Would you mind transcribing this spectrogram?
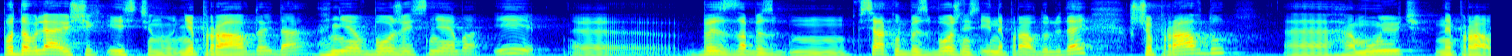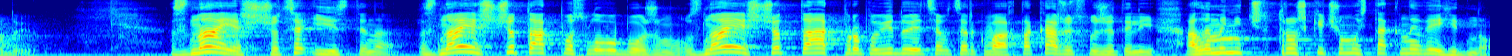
Подавляючих істину неправдою, да? гнів Божий з неба, і е, без, без, всяку безбожність і неправду людей, що правду е, гамують неправдою. Знає, що це істина, знає, що так по Слову Божому, знає, що так проповідується в церквах, так кажуть служителі, але мені трошки чомусь так невигідно.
